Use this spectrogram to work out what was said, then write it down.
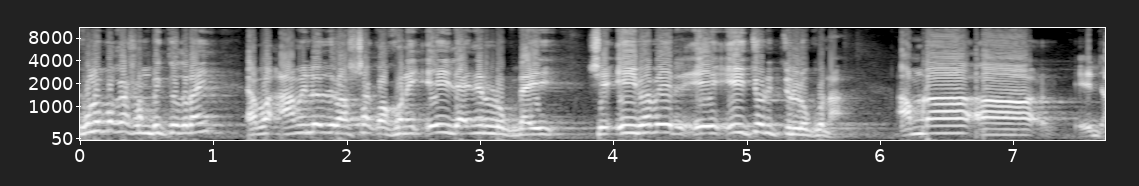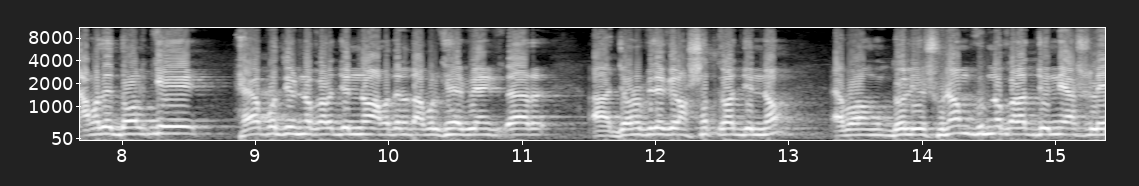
কোনো প্রকার সম্পৃক্ততা নাই এবং আমিনুল বাদশাহ কখনোই এই লাইনের লোক নাই, সে এইভাবে এই এই চরিত্রের লোক না। আমরা আমাদের দলকে হেয় প্রতিপন্ন করার জন্য, আমাদের আবুল খেয়ার জনপ্রিয়কে নস্বাত করার জন্য এবং দলীয় সুনাম ক্ষুণ্ণ করার জন্য আসলে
